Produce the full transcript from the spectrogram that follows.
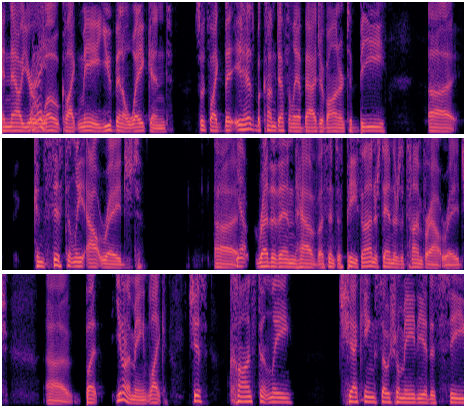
And now you're Right. woke like me. You've been awakened. So it's like the, it has become definitely a badge of honor to be uh, consistently outraged uh, Yep. rather than have a sense of peace. And I understand there's a time for outrage. Uh, but you know what I mean? Like just constantly checking social media to see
